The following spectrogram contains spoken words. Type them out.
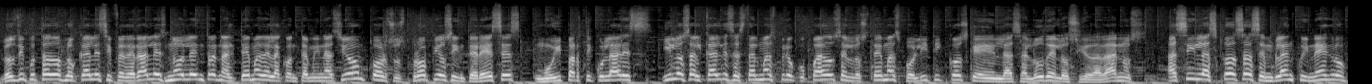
Los diputados locales y federales no le entran al tema de la contaminación por sus propios intereses muy particulares. Y los alcaldes están más preocupados en los temas políticos que en la salud de los ciudadanos. Así las cosas en blanco y negro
